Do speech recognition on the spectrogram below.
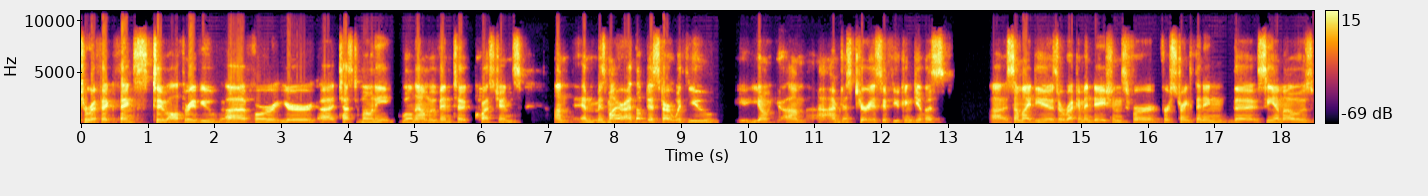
Terrific. Thanks to all three of you uh, for your uh, testimony. We'll now move into questions. Um, and Ms. Meier, I'd love to start with you. You know, um, I'm just curious if you can give us uh, some ideas or recommendations for for strengthening the CMOs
